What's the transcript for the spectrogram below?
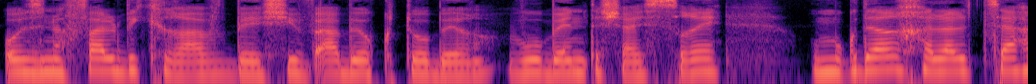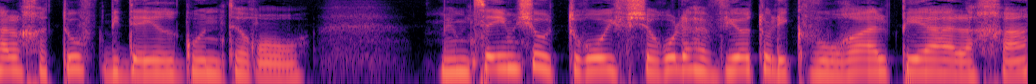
עוז נפל בקרב ב-7 באוקטובר, והוא בן 19, ומוגדר חלל צה"ל חטוף בידי ארגון טרור. ממצאים שאותרו אפשרו להביא אותו לקבורה על פי ההלכה,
